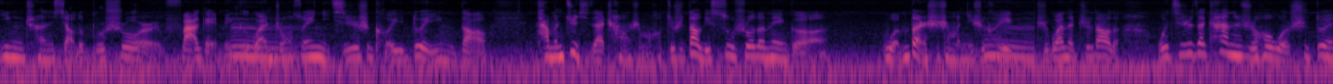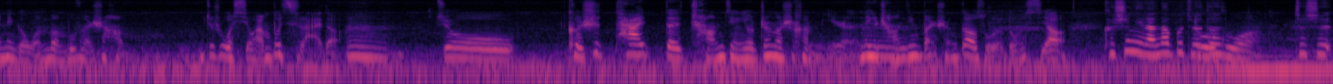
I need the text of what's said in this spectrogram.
印成小的 brochure 发给那个观众，所以你其实是可以对应到他们具体在唱什么，就是到底诉说的那个文本是什么，你是可以直观的知道的。我其实，在看的时候，我是对那个文本部分是很，就是我喜欢不起来的。嗯，就可是它的场景又真的是很迷人，那个场景本身告诉我的东西要。可是你难道不觉得就是？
